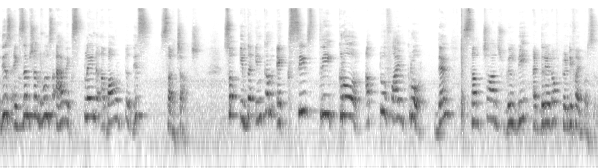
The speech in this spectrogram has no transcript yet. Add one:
this exemption rules, I have explained about this surcharge. So if the income exceeds 3 crore up to 5 crore, then surcharge will be at the rate of 25%.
